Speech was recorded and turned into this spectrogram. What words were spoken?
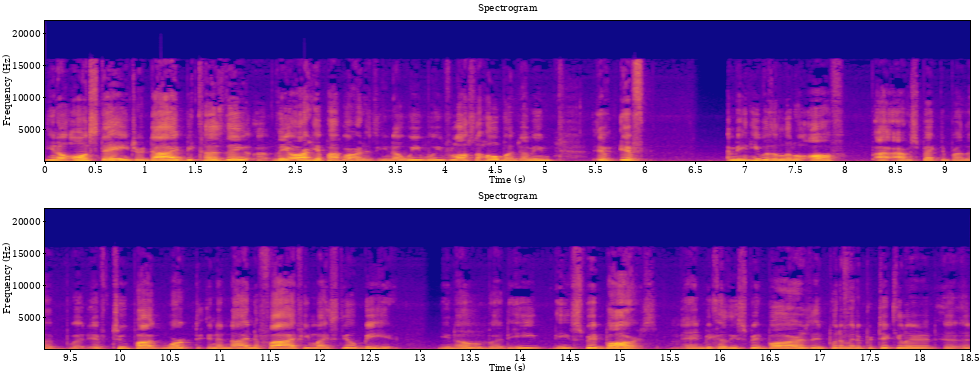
you know, on stage or died because they uh, they are hip hop artists. You know, we we've lost a whole bunch. I mean, if if I mean he was a little off I, I respect the brother, but if Tupac worked in a nine to five, he might still be here, you know. But he he spit bars, and because he spit bars, it put him in a particular, a, a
